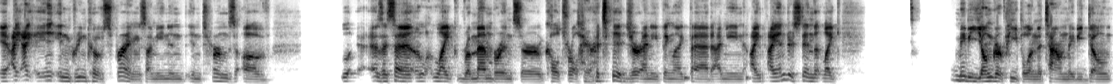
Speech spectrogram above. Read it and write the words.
eh, I, I, in Green Cove Springs? I mean, in in terms of as I said, like remembrance or cultural heritage or anything like that. I mean, I, I understand that like maybe younger people in the town maybe don't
